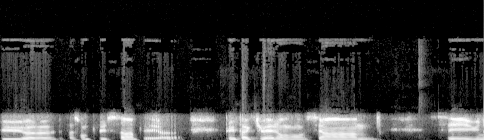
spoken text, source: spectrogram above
plus euh, de façon plus simple et euh, plus factuelle. on- C'est un, c'est une,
